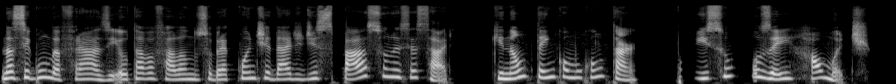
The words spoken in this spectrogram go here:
Na segunda frase, eu estava falando sobre a quantidade de espaço necessária, que não tem como contar. Por isso, usei how much.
